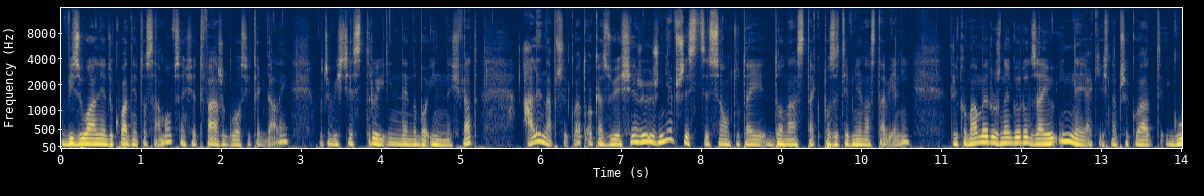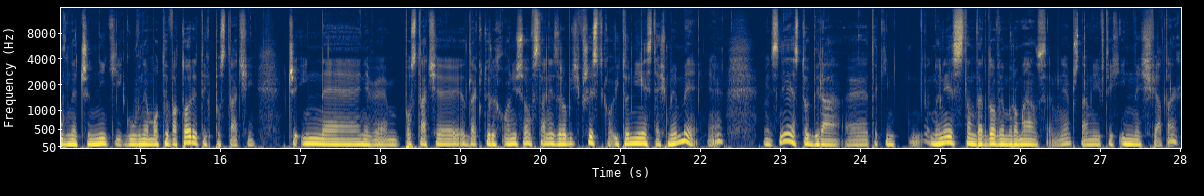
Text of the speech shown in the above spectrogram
wizualnie dokładnie to samo, w sensie twarz, głos i tak dalej. Oczywiście strój inny, no bo inny świat, ale na przykład okazuje się, że już nie wszyscy są tutaj do nas tak pozytywnie nastawieni, tylko mamy różnego rodzaju inne jakieś, na przykład główne czynniki, główne motywatory tych postaci, czy inne, nie wiem, postacie, dla których oni są w stanie zrobić wszystko i to nie jesteśmy my, nie? Więc nie jest to gra e, takim, no nie jest standardowym romansem, nie? Przynajmniej w tych innych światach,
